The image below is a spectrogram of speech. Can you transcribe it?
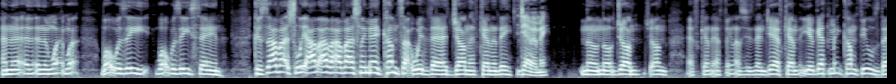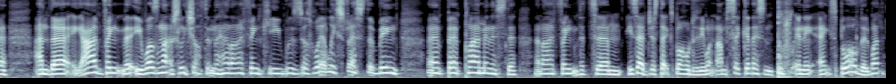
And uh, and then what, what what was he what was he saying? Because I've actually I've, I've I've actually made contact with uh, John F. Kennedy. Jeremy. No, no, John, John F. Kennedy. I think that's his name, JF Kennedy. You're getting me confused there. And uh, I think that he wasn't actually shot in the head. I think he was just really stressed of being uh, Prime Minister. And I think that um, his head just exploded. He went, I'm sick of this, and poof, and it exploded. What,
